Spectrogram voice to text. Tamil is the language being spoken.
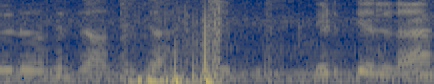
வந்துருச்சா வந்துருச்சா? எடுத்து இல்லடா?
